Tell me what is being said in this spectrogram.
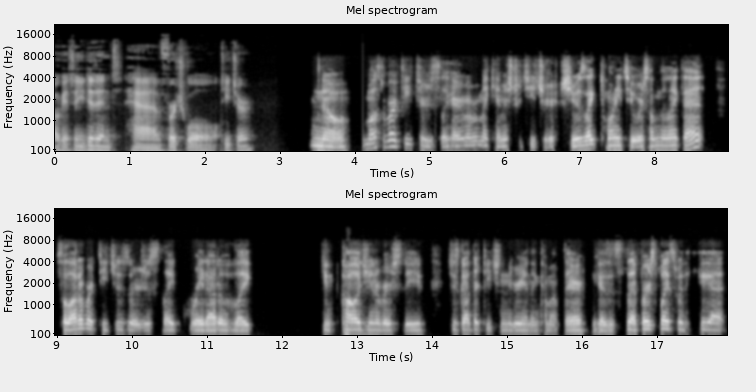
Okay, so you didn't have virtual teacher? No, most of our teachers, like I remember my chemistry teacher, she was like 22 or something like that. So a lot of our teachers are just like right out of like college, university, just got their teaching degree and then come up there because it's the first place where they get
